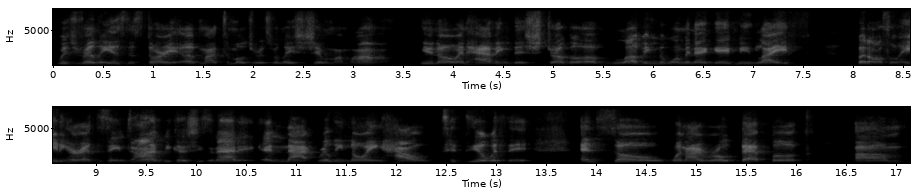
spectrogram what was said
which really is the story of my tumultuous relationship with my mom, you know, and having this struggle of loving the woman that gave me life but also hating her at the same time because she's an addict and not really knowing how to deal with it. And so when I wrote that book, um,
